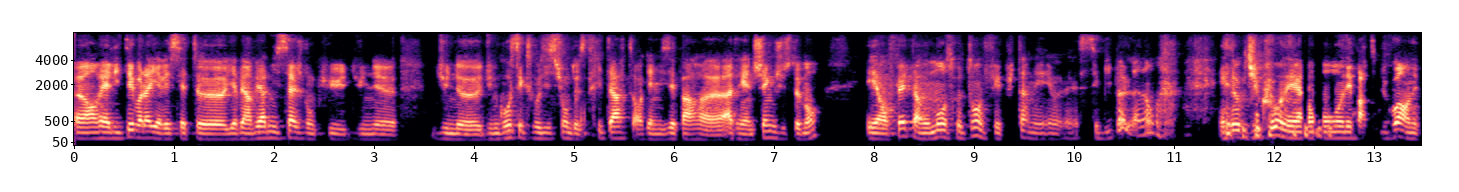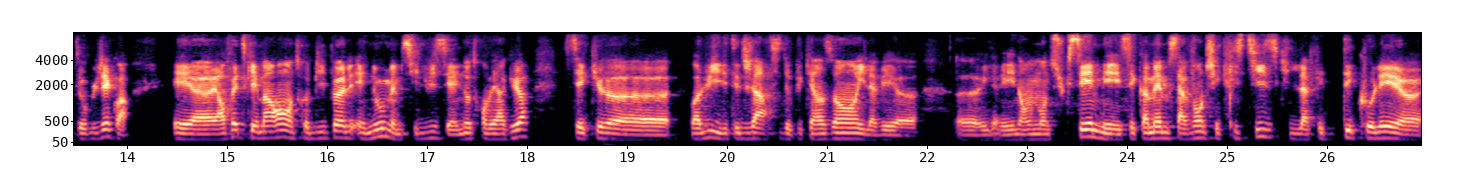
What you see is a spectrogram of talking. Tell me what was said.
Euh, en réalité, voilà, il y avait cette, euh, il y avait un vernissage donc euh, d'une d'une d'une grosse exposition de street art organisée par euh, Adrien Cheng justement. Et en fait, à un moment, on se retourne, on fait putain, mais euh, c'est Beeple là, non? Et donc du coup, on est on est parti le voir, on était obligé quoi. Et euh, en fait, ce qui est marrant entre Beeple et nous, même si lui c'est une autre envergure, c'est que euh, bon, lui, il était déjà artiste depuis 15 ans, il avait euh, euh, il avait énormément de succès, mais c'est quand même sa vente chez Christie's qui l'a fait décoller euh,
